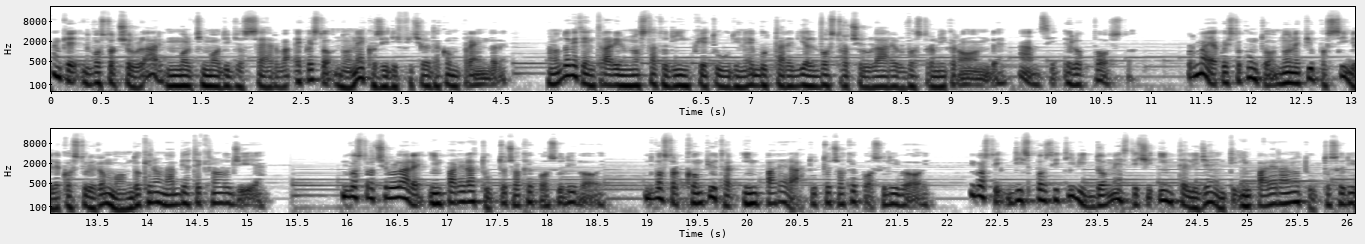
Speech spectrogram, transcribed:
Anche il vostro cellulare in molti modi vi osserva e questo non è così difficile da comprendere ma non dovete entrare in uno stato di inquietudine e buttare via il vostro cellulare o il vostro microonde, anzi è l'opposto. Ormai a questo punto non è più possibile costruire un mondo che non abbia tecnologia. Il vostro cellulare imparerà tutto ciò che può su di voi. Il vostro computer imparerà tutto ciò che può su di voi. I vostri dispositivi domestici intelligenti impareranno tutto su di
